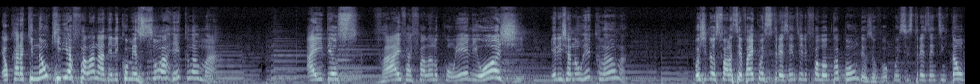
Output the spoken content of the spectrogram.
É o cara que não queria falar nada. Ele começou a reclamar. Aí Deus vai, vai falando com ele. Hoje, ele já não reclama. Hoje Deus fala, você vai com esses 300? Ele falou, tá bom, Deus, eu vou com esses 300. Então,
